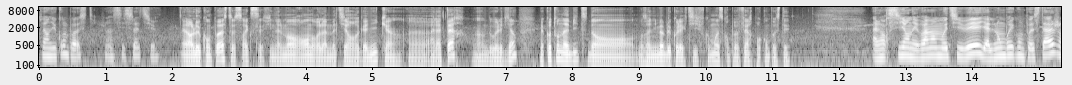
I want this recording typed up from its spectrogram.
Faire du compost, j'insiste là-dessus. Alors le compost, c'est vrai que c'est finalement rendre la matière organique à la terre, hein, d'où elle vient. Mais quand on habite dans un immeuble collectif, comment est-ce qu'on peut faire pour composter? Alors si on est vraiment motivé, il y a le lombricompostage.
